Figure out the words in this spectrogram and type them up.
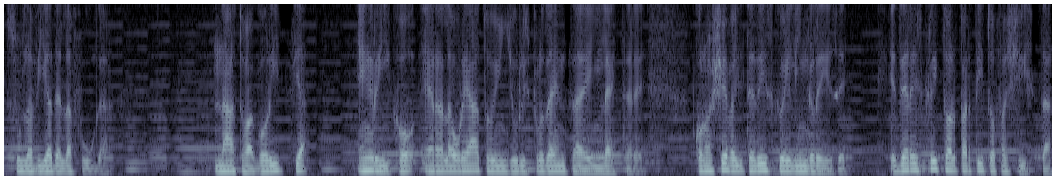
sulla via della fuga. Nato a Gorizia, Enrico era laureato in giurisprudenza e in lettere, conosceva il tedesco e l'inglese ed era iscritto al partito fascista,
